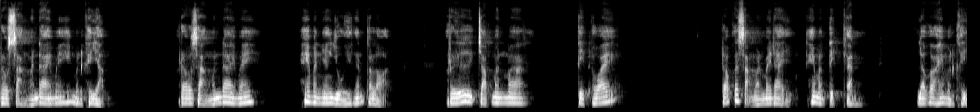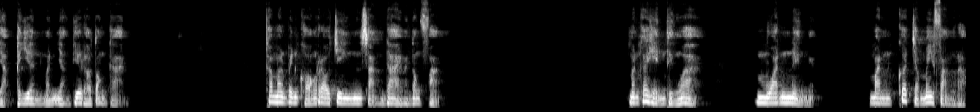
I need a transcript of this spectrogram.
เราสั่งมันได้ไหมให้มันขยับ เราสั่งมันได้ไหมให้มันยังอยู่อย่างนั้นตลอด หรือจับมันมา ติดเอาไว้ เราก็สั่งมันไม่ได้ให้มันติดกัน แล้วก็ให้มันขยับขยื่นมือนอย่างที่เราต้องการ ถ้ามันเป็นของเราจริงสั่งได้มันต้องฟัง มันก็เห็นถึงว่า วันหนึ่ง มันก็จะไม่ฟังเรา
